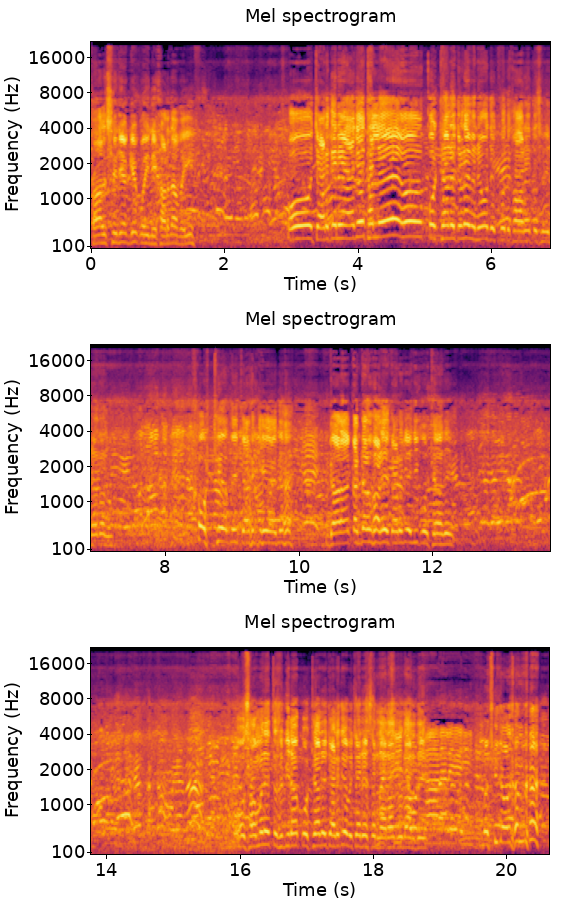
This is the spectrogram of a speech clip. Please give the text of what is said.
ਖਾਲਸੇ ਦੇ ਅੱਗੇ ਕੋਈ ਨਹੀਂ ਖੜਦਾ ਬਈ। ਉਹ ਚੜ ਕੇ ਨੇ ਆ ਜਾਓ ਥੱਲੇ। ਉਹ ਕੋਠਿਆਂ ਤੇ ਚੜੇ ਹੋਏ ਨੇ। ਉਹ ਦੇਖੋ ਦਿਖਾ ਰਹੇ ਤਸਵੀਰਾਂ ਤੁਹਾਨੂੰ। ਕੋਠਿਆਂ ਤੇ ਚੜ ਕੇ ਆ ਜਾ। ਗਾਲਾਂ ਕੱਢਣ ਵਾਲੇ ਚੜ ਗਏ ਜੀ ਕੋਠਿਆਂ ਤੇ ਉਹ ਸਾਹਮਣੇ ਤਸਵੀਰਾਂ ਕੋਠਿਆਂ ਤੇ ਚੜ ਕੇ ਵਿਚਾਰੇ ਸਰਦਾਰਾਂ ਤੋਂ ਡਰਦੇ। ਮੱਛੀ ਚੌਲ ਖਾਂਦੇ।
